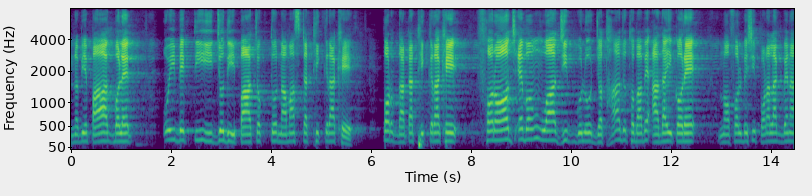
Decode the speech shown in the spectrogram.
নবী পাক বলেন, ওই ব্যক্তি যদি পাচক্ত নামাজটা ঠিক রাখে, পর্দাটা ঠিক রাখে, ফরজ এবং ওয়াজিবগুলো যথাযথভাবে আদায় করে, নফল বেশি পড়া লাগবে না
